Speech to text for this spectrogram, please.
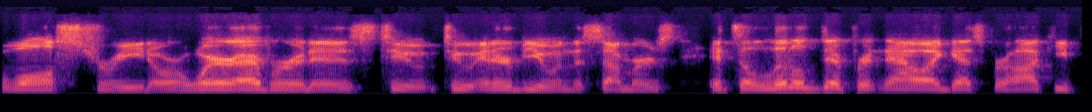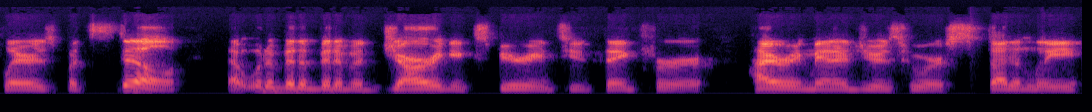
Wall Street or wherever it is to to interview in the summers. It's a little different now, I guess, for hockey players, but still, that would have been a bit of a jarring experience, you'd think, for hiring managers who are suddenly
